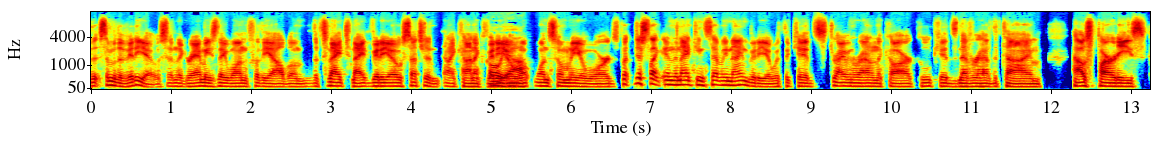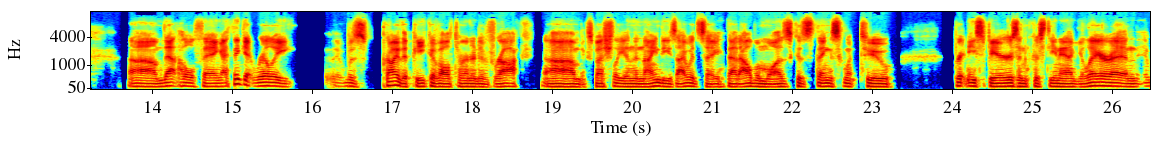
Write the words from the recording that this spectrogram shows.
the, some of the videos and the Grammys they won for the album. The Tonight Tonight video, such an iconic Oh, video, yeah. won, won so many awards. But just like in the 1979 video with the kids driving around in the car, cool kids never have the time, house parties, um, that whole thing. I think it really it was probably the peak of alternative rock, um, especially in the 90s. I would say that album was because things went to Britney Spears and Christina Aguilera, and it-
